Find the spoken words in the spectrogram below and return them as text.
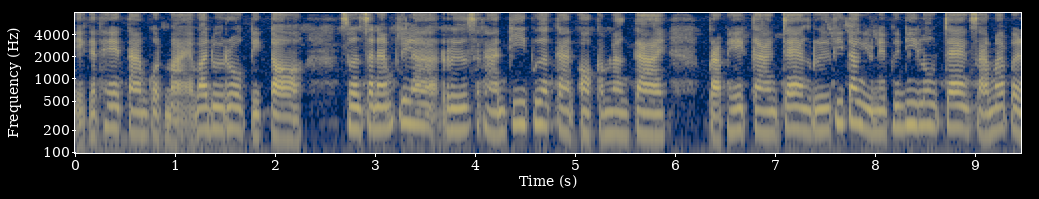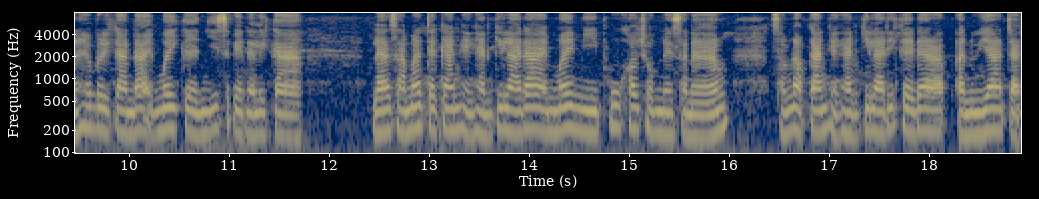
เอกเทศตามกฎหมายว่าด้วยโรคติดต่อ ส่วนสนามกีฬาหรือสถานที่เพื่อการออกกำลังกาย ประเภทกลางแจ้งหรือที่ตั้งอยู่ในพื้นที่โล่งแจ้ง สามารถเปิดให้บริการได้ไม่เกิน 21 นาฬิกาและสามารถจัดการแข่งขันกีฬาได้ไม่มีผู้เข้าชมในสนามสำหรับการแข่งขันกีฬาที่เคยได้รับอนุญาตจาก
